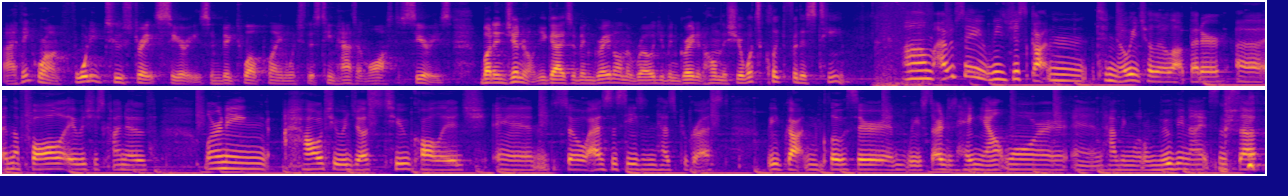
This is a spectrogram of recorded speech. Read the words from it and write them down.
I think we're on 42 straight series in Big 12 play in which this team hasn't lost a series. But in general, you guys have been great on the road. You've been great at home this year. What's clicked for this team? Um, I would say we've just gotten to know each other a lot better. Uh, in the fall, it was just kind of learning how to adjust to college. And so as the season has progressed, we've gotten closer and we've started hanging out more and having little movie nights and stuff.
